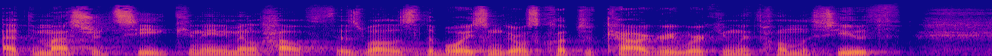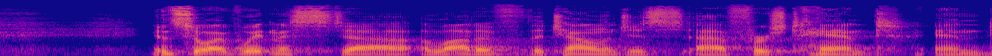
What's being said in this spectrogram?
at the Mustard Seed, Canadian Mental Health, as well as the Boys and Girls Clubs of Calgary, working with homeless youth. And so I've witnessed uh, a lot of the challenges uh, firsthand. And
